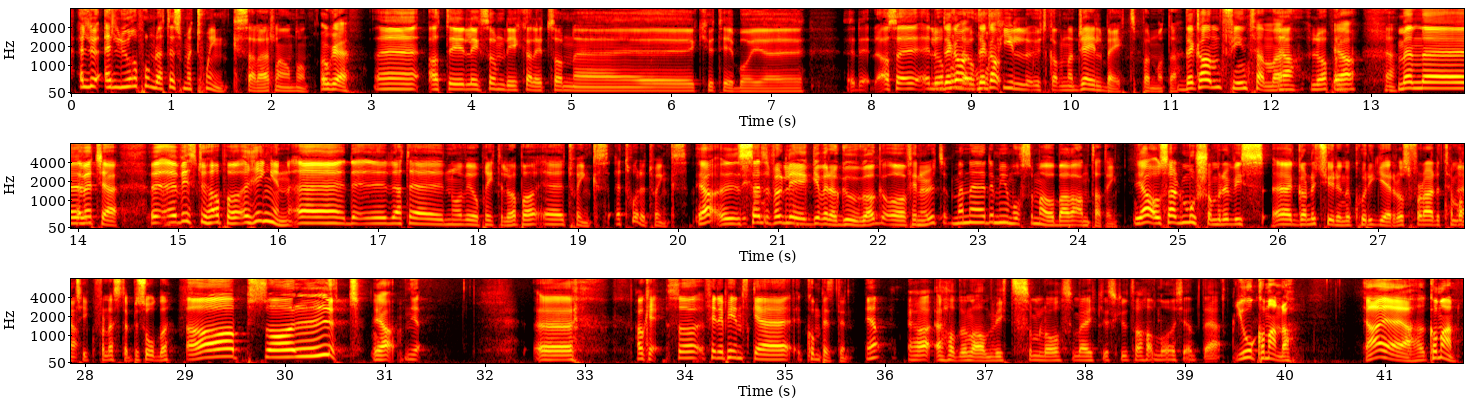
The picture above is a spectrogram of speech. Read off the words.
Jeg lurer på om dette er som er twinks eller et eller annet sånt. ok. Eh, at de liksom liker litt sånn uh, cutie boy eh, det- Altså, jeg lurer Det på om det er homofilutgaven av Jailbait, på en måte. Det kan fint hende. Ja, jeg lurer på. Ja. Ja. Men Jeg eh, vet ikke. Eh, Hvis du hører på, Ringen. Eh, det- Dette er noe vi oppriktig lurer på. Uh, Twinks. Jeg tror det er Twinks. ja, uh, Vi kan selvfølgelig give it a google og finne det ut, men eh, det er mye morsommere å bare anta ting. ja, og så er det morsommere hvis uh, garnityrene korrigerer oss, for da er det tematikk for neste episode. Absolutt! Ja. Ja. Eh, Ok, så filippinske kompisen din. Ja. ja, jeg hadde en annen vits som lå, som jeg ikke skulle ta nå, kjente jeg. Jo, kom an, da. Ja, ja, ja. Kom an.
